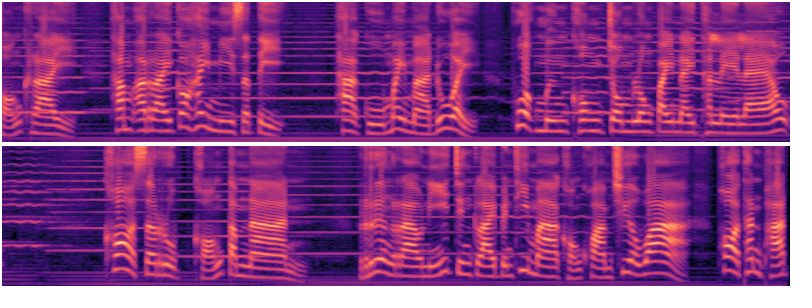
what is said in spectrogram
ของใครทำอะไรก็ให้มีสติ ถ้ากูไม่มาด้วย วกมึงคงจมลงไปในทะเลแล้ว ข้อสรุปของตำนาน เรื่องราวนี้จึงกลายเป็นที่มาของความเชื่อว่า พ่อท่านพัด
